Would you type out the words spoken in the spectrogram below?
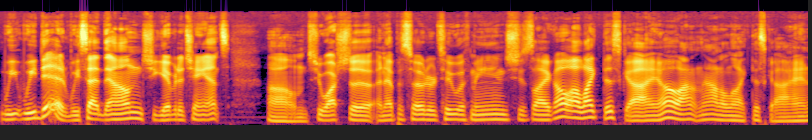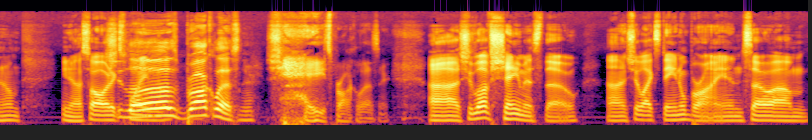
we we did. We sat down. She gave it a chance. Um, she watched a, an episode or two with me, and she's like, "Oh, I like this guy. Oh, I don't, I don't like this guy." And um, you know, so I would She explain. She loves Brock Lesnar. She hates Brock Lesnar. Uh, she loves Sheamus though. Uh, she likes Daniel Bryan. So um,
